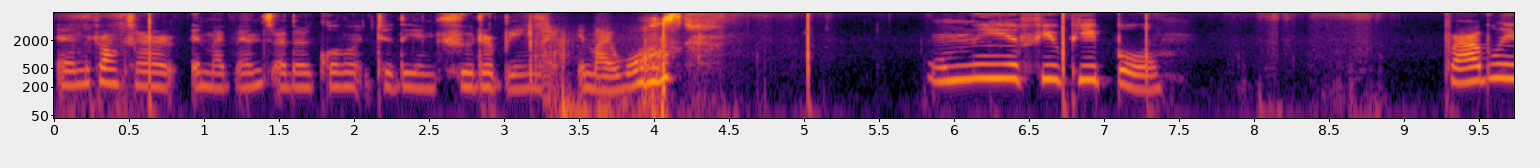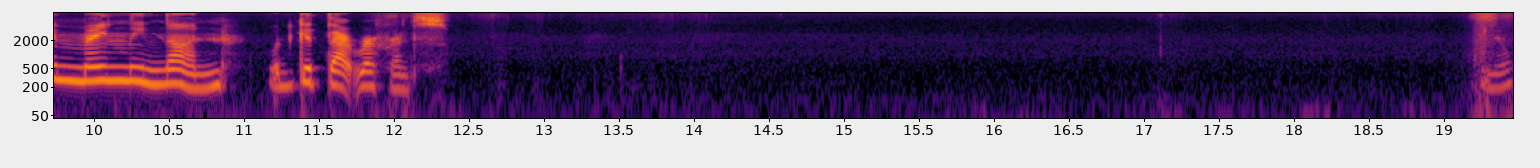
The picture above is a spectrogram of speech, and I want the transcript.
The animatronics are in my vents are the equivalent to the intruder being in my walls. Only a few people, probably mainly none, would get that reference. Know?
